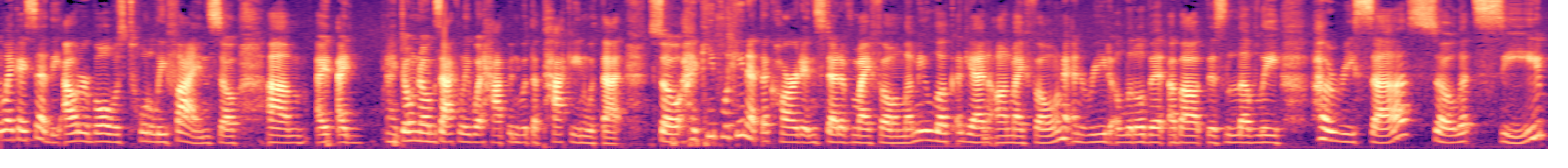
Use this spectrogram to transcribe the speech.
like I said, the outer bowl was totally fine. So um, I, I I don't know exactly what happened with the packing with that. So I keep looking at the card instead of my phone. Let me look again on my phone and read a little bit about this lovely harissa. So let's see.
